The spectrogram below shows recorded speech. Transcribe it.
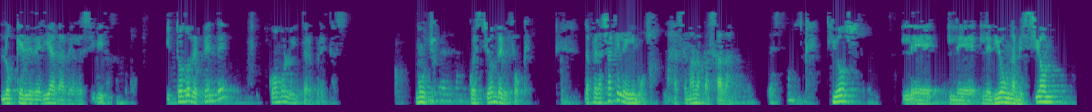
lo que debería de haber recibido. Y todo depende cómo lo interpretas. Mucho. Cuestión de enfoque. La perashá que leímos la semana pasada, Dios le, le, dio una misión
